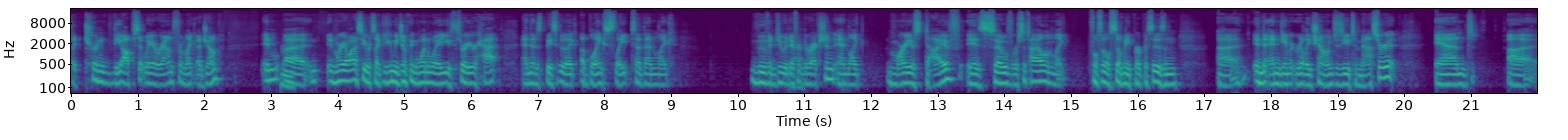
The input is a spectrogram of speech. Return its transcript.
like turn the opposite way around from like a jump. In uh in Mario Odyssey where it's like you can be jumping one way, you throw your hat, and then it's basically like a blank slate to then like move into a different direction and like Mario's dive is so versatile and like fulfills so many purposes and uh, in the end game it really challenges you to master it. And uh,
